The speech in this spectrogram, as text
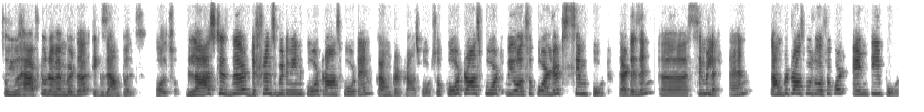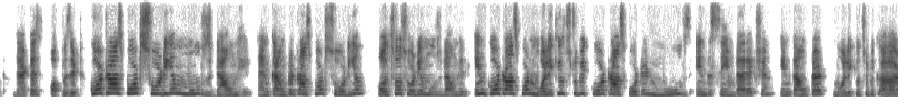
So you have to remember the examples also. Last is the difference between co-transport and counter-transport. So co-transport, we also called it symport, that is in uh, similar. And counter-transport is also called antiport, that is opposite. Co-transport, sodium moves downhill and counter-transport, sodium also sodium moves downhill. In co-transport, molecules to be co-transported moves in the same direction. In counter, molecules to be uh,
